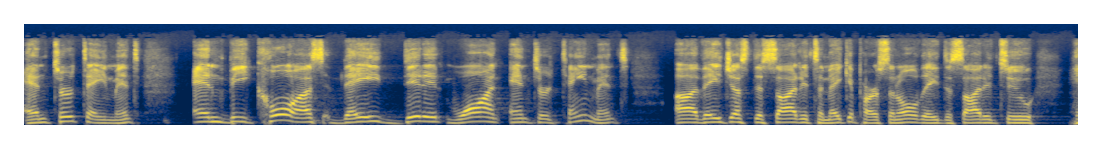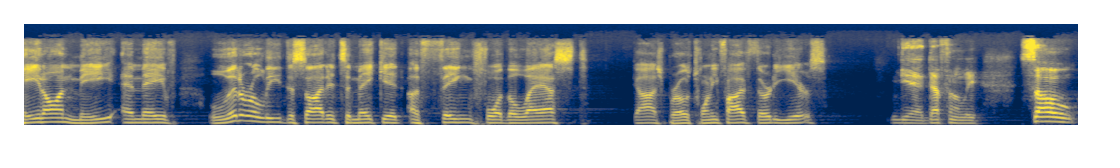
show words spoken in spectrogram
entertainment. And because they didn't want entertainment, uh, they just decided to make it personal. They decided to hate on me, and they've literally decided to make it a thing for the last, gosh, bro, 25, 30 years. Yeah, definitely. So,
